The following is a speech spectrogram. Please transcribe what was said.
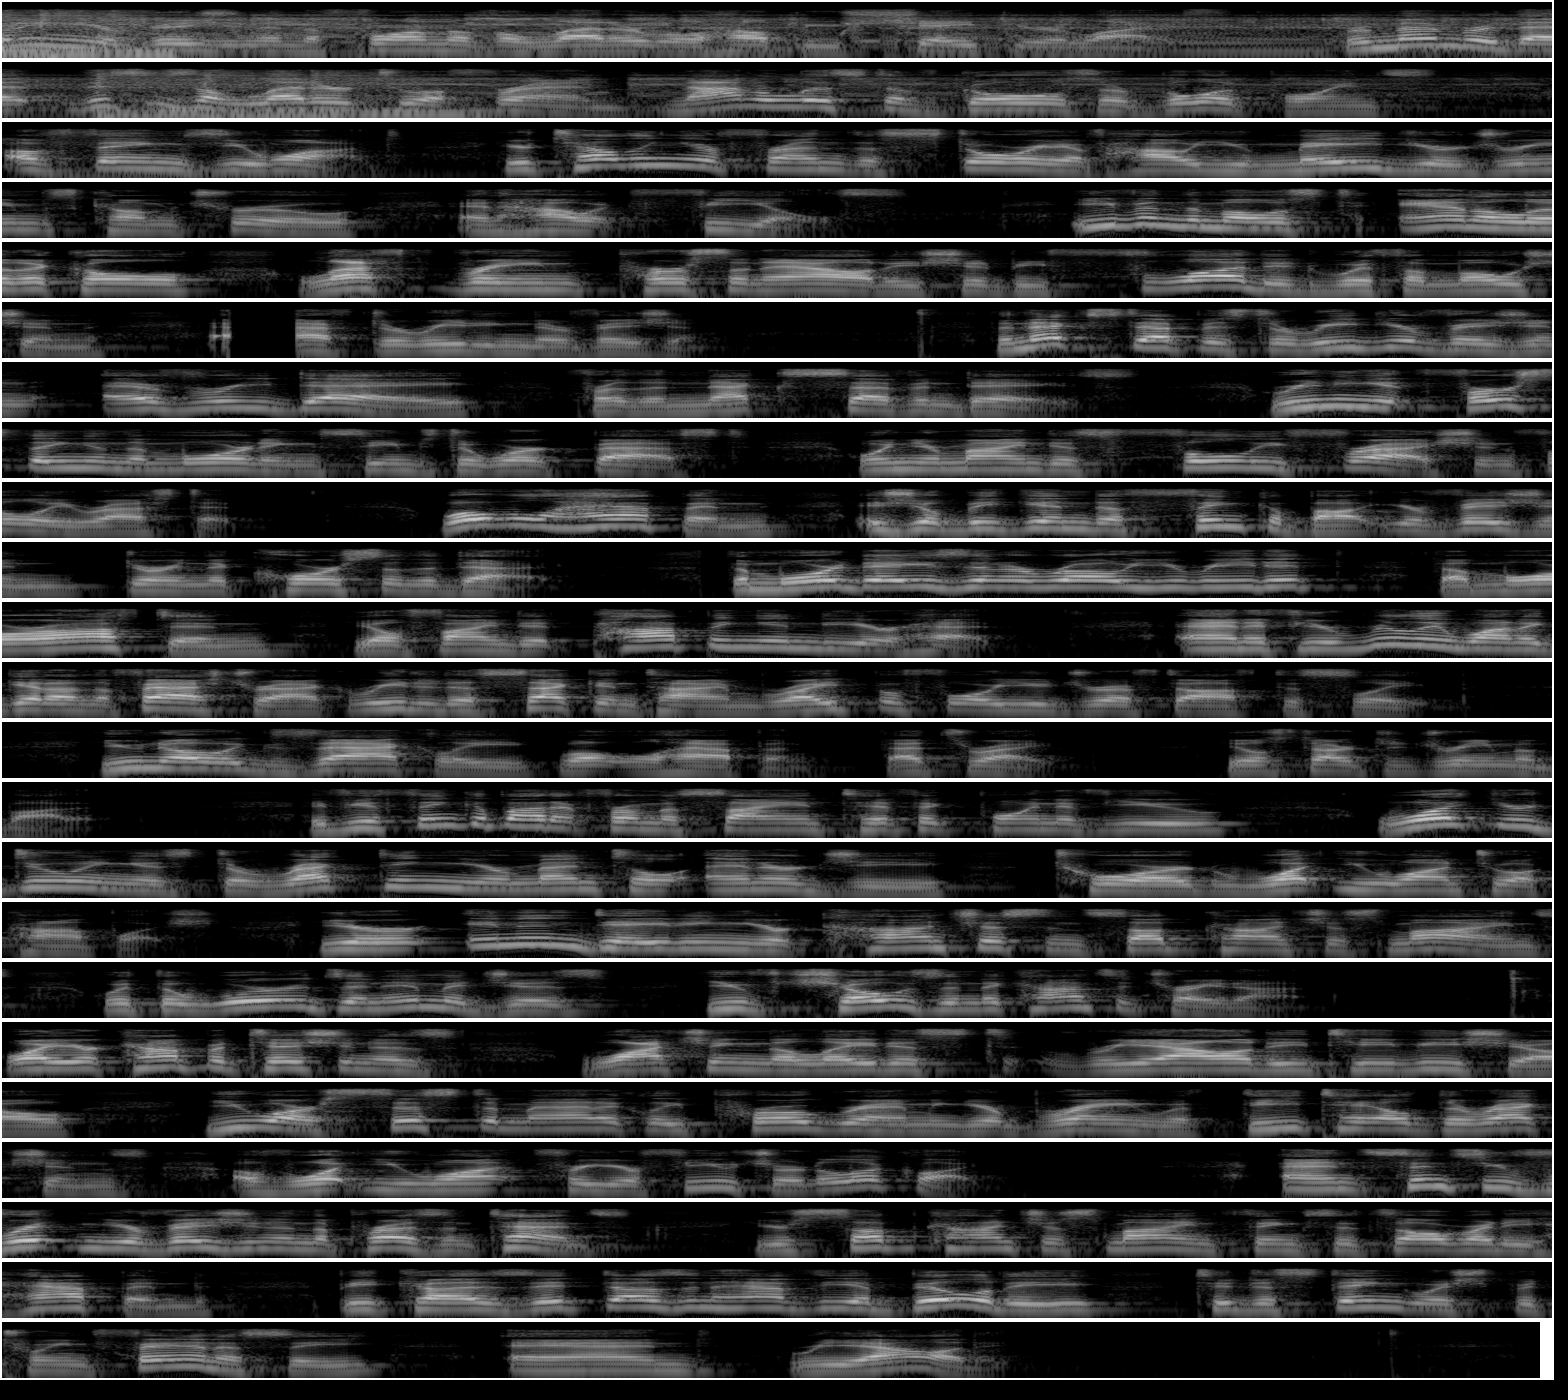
Putting your vision in the form of a letter will help you shape your life. Remember that this is a letter to a friend, not a list of goals or bullet points of things you want. You're telling your friend the story of how you made your dreams come true and how it feels. Even the most analytical, left brain personality should be flooded with emotion after reading their vision. The next step is to read your vision every day for the next seven days. Reading it first thing in the morning seems to work best when your mind is fully fresh and fully rested. What will happen is you'll begin to think about your vision during the course of the day. The more days in a row you read it, the more often you'll find it popping into your head. And if you really want to get on the fast track, read it a second time right before you drift off to sleep. You know exactly what will happen. That's right. You'll start to dream about it. If you think about it from a scientific point of view, what you're doing is directing your mental energy toward what you want to accomplish. You're inundating your conscious and subconscious minds with the words and images you've chosen to concentrate on. While your competition is watching the latest reality TV show, you are systematically programming your brain with detailed directions of what you want for your future to look like. And since you've written your vision in the present tense, your subconscious mind thinks it's already happened because it doesn't have the ability to distinguish between fantasy and reality.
